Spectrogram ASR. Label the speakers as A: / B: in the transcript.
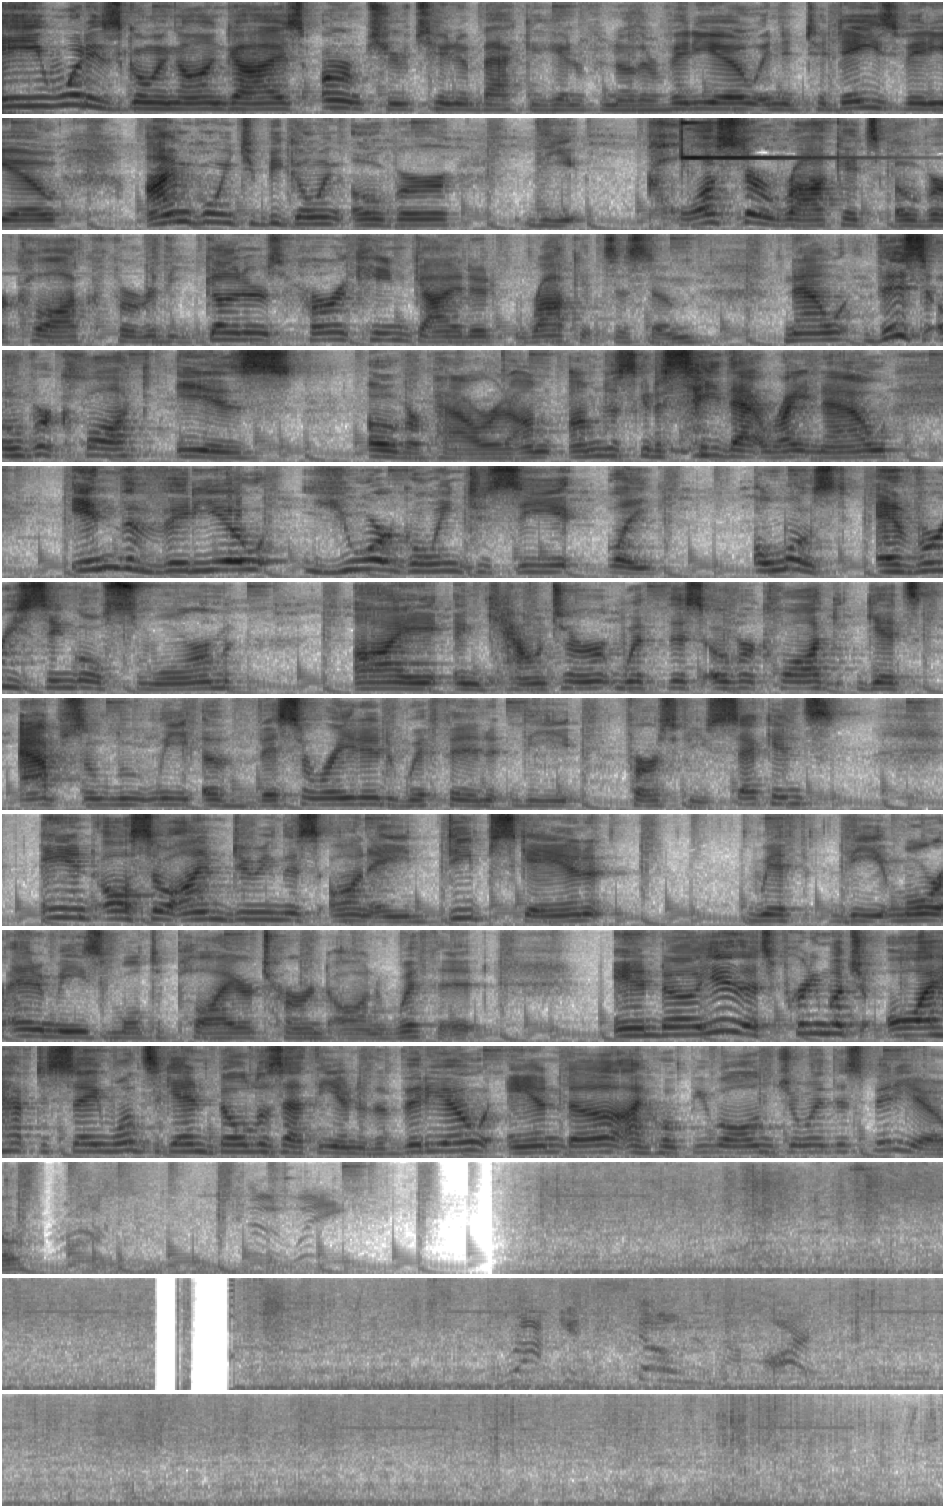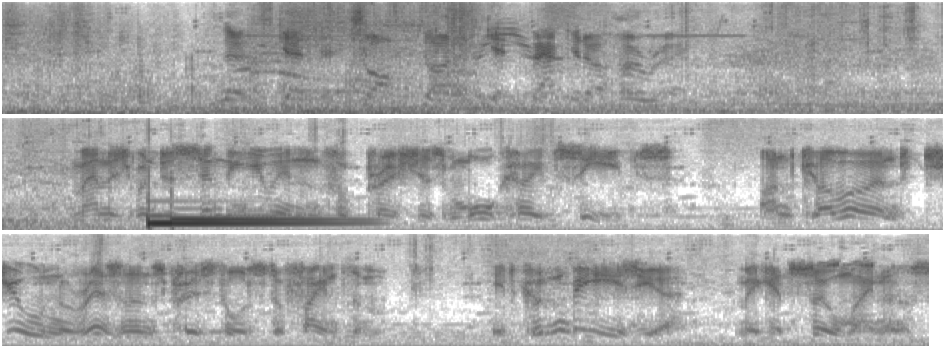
A: Hey, what is going on guys? Armchair Tuna back again for another video, and in today's video, I'm going to be going over the cluster rockets overclock for the Gunner's Hurricane Guided Rocket System. Now, this overclock is overpowered. I'm, I'm just going to say that right now. In the video, you are going to see, like, almost every single swarm I encounter with this overclock gets absolutely eviscerated within the first few seconds. And also, I'm doing this on a deep scan with the more enemies multiplier turned on with it. And uh, yeah, that's pretty much all I have to say. Once again, build is at the end of the video, and uh, I hope you all enjoyed this video.
B: Management is sending you in for precious Morkite seeds. Uncover and tune resonance crystals to find them. It couldn't be easier. Make it so, miners.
